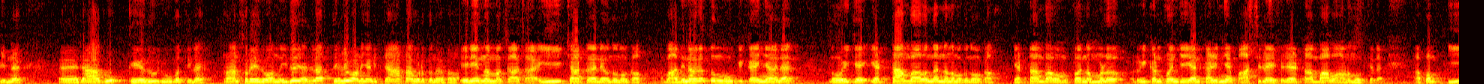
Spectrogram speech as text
പിന്നെ രാഘു കേതു രൂപത്തിൽ ട്രാൻസ്ഫർ ചെയ്തു വന്നു. ഇത് എല്ലാ തെളിവാണ് ഞാൻ ഈ ചാർട്ട കൊടുക്കുന്നത് കേട്ടോ. ഇനിയും നമുക്ക് ആ ഈ ചാർട്ട് തന്നെ ഒന്ന് നോക്കാം. അപ്പൊ അതിനകത്തും നോക്കിക്കഴിഞ്ഞാൽ നോക്കിക്ക എട്ടാം ഭാവം തന്നെ നമുക്ക് നോക്കാം. എട്ടാം ഭാവം. ഇപ്പൊ നമ്മൾ റീകൺഫേം ചെയ്യാൻ കഴിഞ്ഞ പാസ്റ്റ് ലൈഫിലെ എട്ടാം ഭാവമാണ് നോക്കിയത്. അപ്പം ഈ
